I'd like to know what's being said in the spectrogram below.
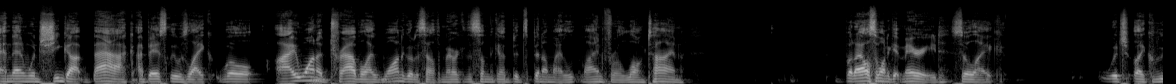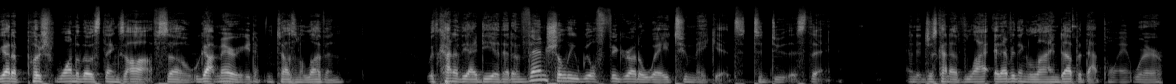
and then when she got back, I basically was like, well, I want to travel. I want to go to South America. This is something I've, it's been on my mind for a long time. But I also want to get married. So, like, which, like, we got to push one of those things off. So, we got married in 2011 with kind of the idea that eventually we'll figure out a way to make it to do this thing. And it just kind of, li- and everything lined up at that point where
